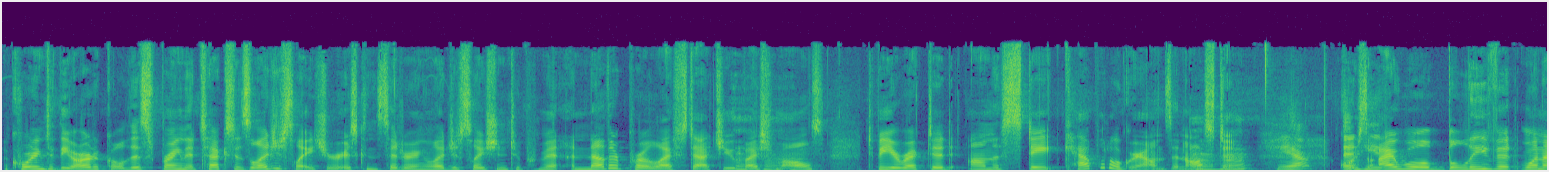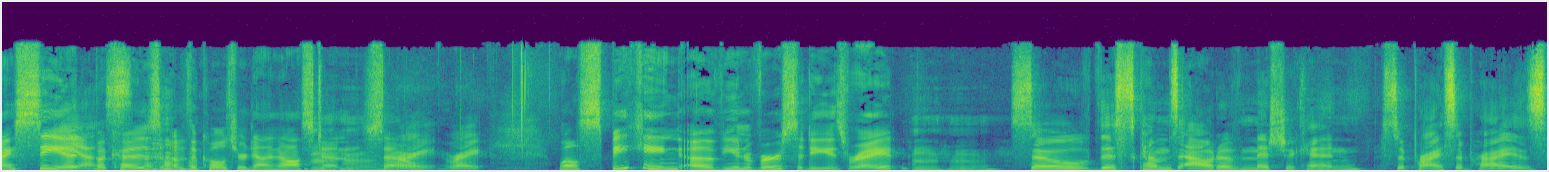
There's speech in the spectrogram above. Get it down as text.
according to the article, this spring the Texas legislature is considering legislation to permit another pro life statue by mm-hmm. Schmalz to be erected on the state capitol grounds in Austin. Mm-hmm. Yeah. Of course, I will believe it when I see it Yes. because of the culture down in Austin. Mm-hmm. So, Right, right. Well, speaking of universities, right? Mm-hmm. So this comes out of Michigan. Surprise, surprise.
